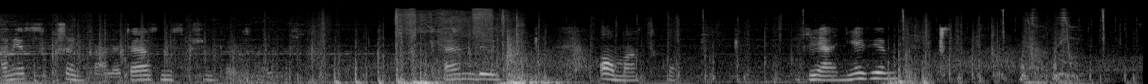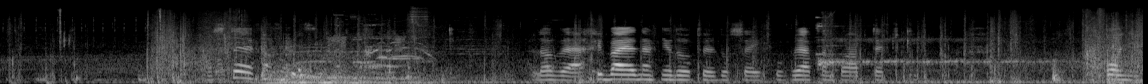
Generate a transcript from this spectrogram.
Tam jest skrzynka, ale teraz nie skrzynka jest najważniejsza. Tędy. O matko. Że ja nie wiem. Zaraz. Dobra, chyba jednak nie dotrę do sejfu. Wracam po apteczki. Po nich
